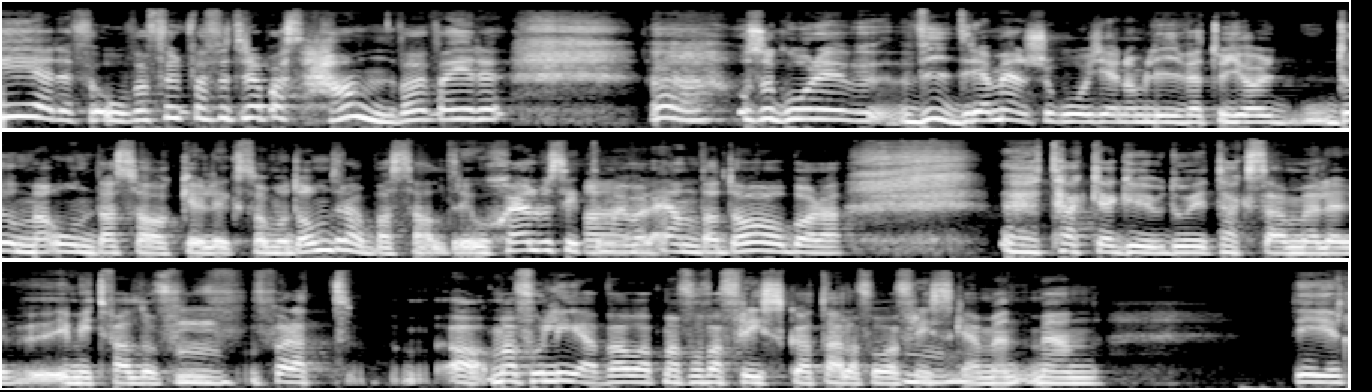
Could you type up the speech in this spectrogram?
är det för o- varför, varför drabbas han? Vad, vad är det? Ah, och så går det vidriga människor går genom livet och gör dumma, onda saker liksom, och de drabbas aldrig. Och själv sitter man ju varenda dag och bara eh, tackar Gud och är tacksam, eller i mitt fall då, f- Mm. för att ja, man får leva och att man får vara frisk och att alla får vara friska. Mm. Men, men det är ett,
